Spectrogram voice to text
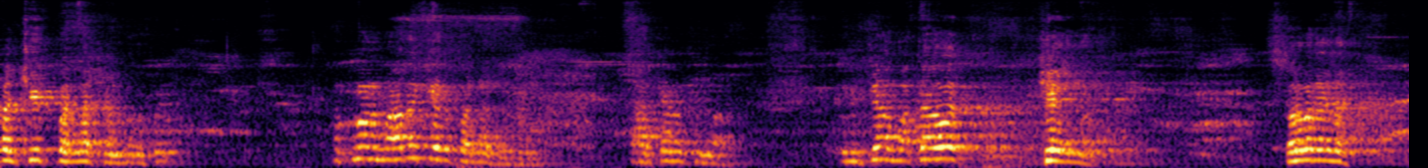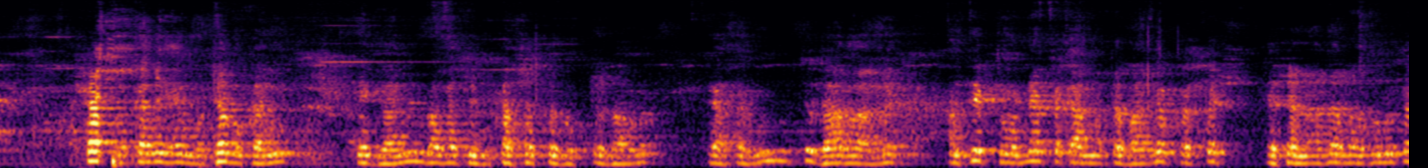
पंचवीस पन्नास शंभर रुपये. मग तुम्हाला मालक केलं पन्नास रुपये. कारखाना तुम्हाला. तुमच्या मतावर चेअरमन बरोबर आहे ना? अशा प्रकारे हे मोठ्या लोकांनी हे ग्रामीण भागाच्या विकासाचं रोपट लावलं. ते आता उंच झाड लागले आणि ते तोडण्याचं काम आता भाजप करतंय. त्याच्या नादा लागू नका.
